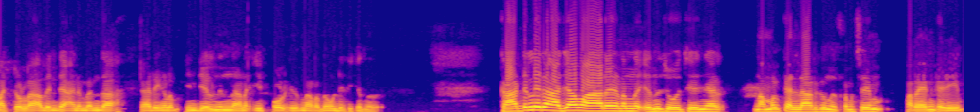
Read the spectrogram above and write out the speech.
മറ്റുള്ള അതിന്റെ അനുബന്ധ കാര്യങ്ങളും ഇന്ത്യയിൽ നിന്നാണ് ഇപ്പോൾ ഇത് നടന്നുകൊണ്ടിരിക്കുന്നത്. കാട്ടിലെ രാജാവ് ആരാണെന്ന് എന്ന് ചോദിച്ചു കഴിഞ്ഞാൽ നമ്മൾക്ക് എല്ലാവർക്കും നിസ്സംശയം പറയാൻ കഴിയും.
